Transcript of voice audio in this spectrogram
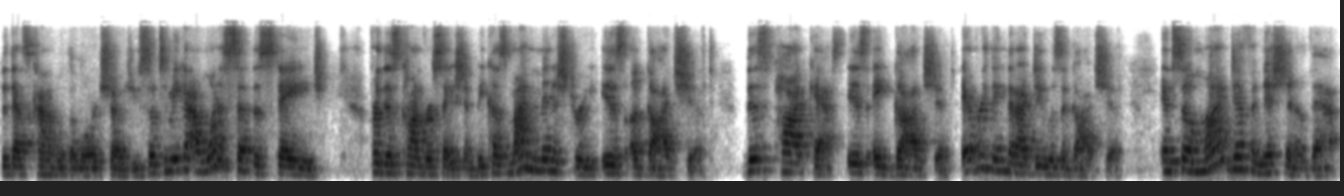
that that's kind of what the Lord showed you. So, Tamika, I want to set the stage for this conversation because my ministry is a God shift. This podcast is a God shift. Everything that I do is a God shift. And so, my definition of that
